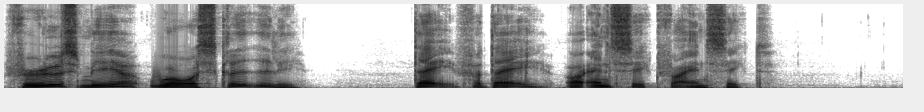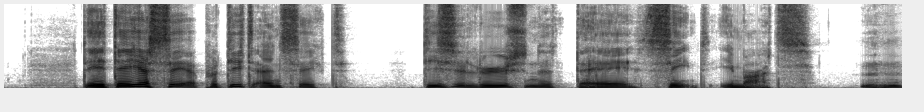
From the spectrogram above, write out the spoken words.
føles mere uoverskridelig, dag for dag og ansigt for ansigt. Det er det, jeg ser på dit ansigt disse lysende dage sent i marts. Mm-hmm.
